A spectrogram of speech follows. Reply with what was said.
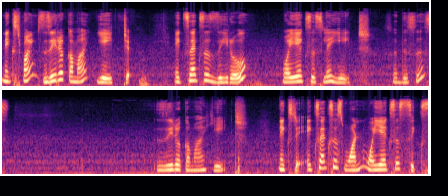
next point zero comma eight x-axis 0 y-axisல 8 so this is 0 comma 8 next x axis 1 y axis 6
